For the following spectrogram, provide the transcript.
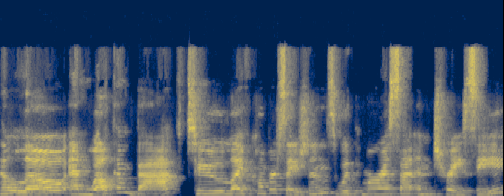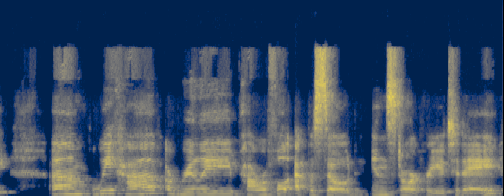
Hello, and welcome back to Life Conversations with Marissa and Tracy. Um, we have a really powerful episode in store for you today.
